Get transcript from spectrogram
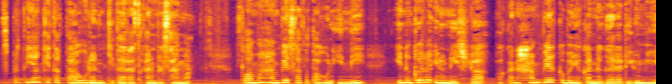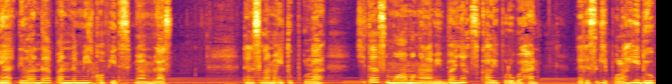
Seperti yang kita tahu dan kita rasakan bersama, selama hampir satu tahun ini, di negara Indonesia, bahkan hampir kebanyakan negara di dunia dilanda pandemi COVID-19. Dan selama itu pula, kita semua mengalami banyak sekali perubahan dari segi pola hidup,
